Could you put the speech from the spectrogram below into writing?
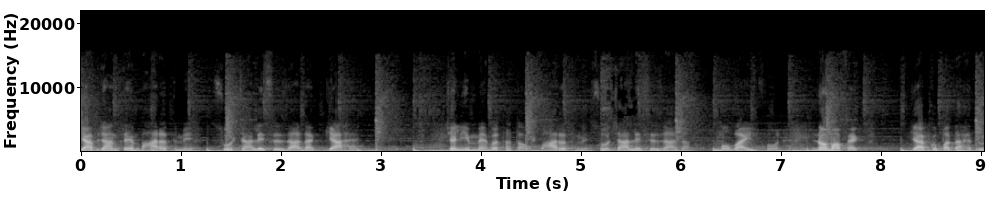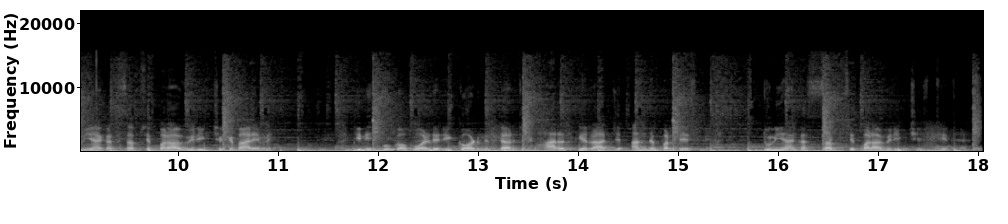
क्या आप जानते हैं भारत में शौचालय से ज़्यादा क्या है? चलिए मैं बताता हूँ। भारत में शौचालय से ज़्यादा मोबाइल फ़ोन है। नौवा फैक्ट, क्या आपको पता है दुनिया का सबसे बड़ा वृक्ष के बारे में? Guinness book of world record में दर्ज भारत के राज्य आंध्र प्रदेश में दुनिया का सबसे बड़ा वृक्ष स्थित है।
